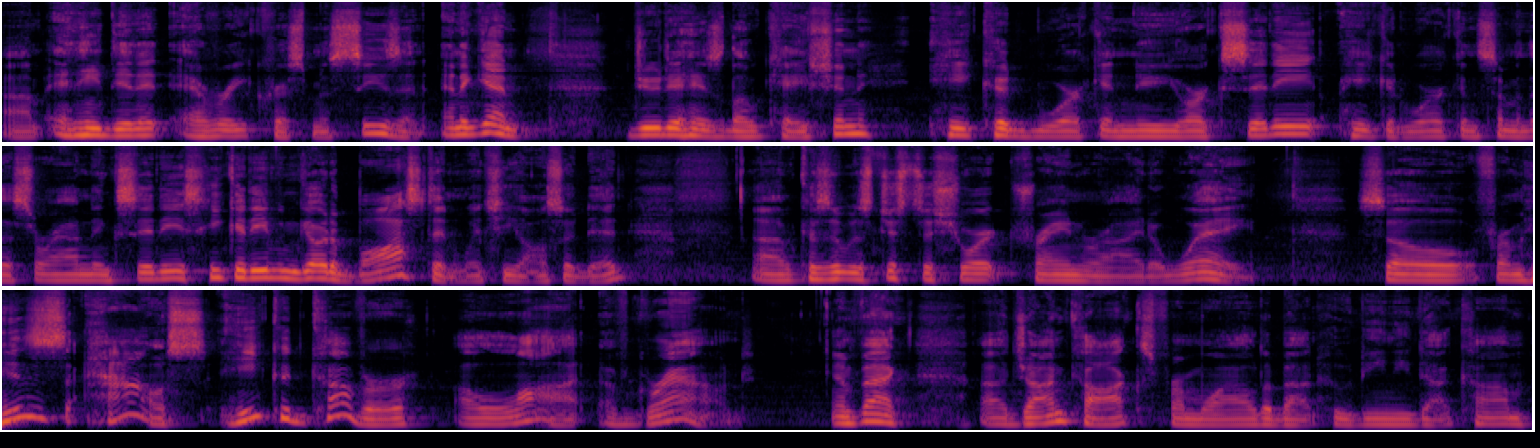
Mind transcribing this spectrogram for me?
Um, and he did it every Christmas season. And again, due to his location, he could work in New York City. He could work in some of the surrounding cities. He could even go to Boston, which he also did, because uh, it was just a short train ride away. So from his house, he could cover a lot of ground. In fact, uh, John Cox from wildabouthoudini.com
